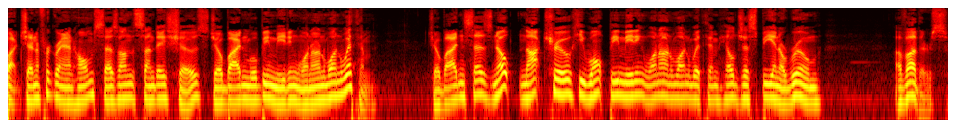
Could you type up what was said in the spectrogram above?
But Jennifer Granholm says on the Sunday shows Joe Biden will be meeting one on one with him. Joe Biden says, nope, not true. He won't be meeting one on one with him. He'll just be in a room of others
